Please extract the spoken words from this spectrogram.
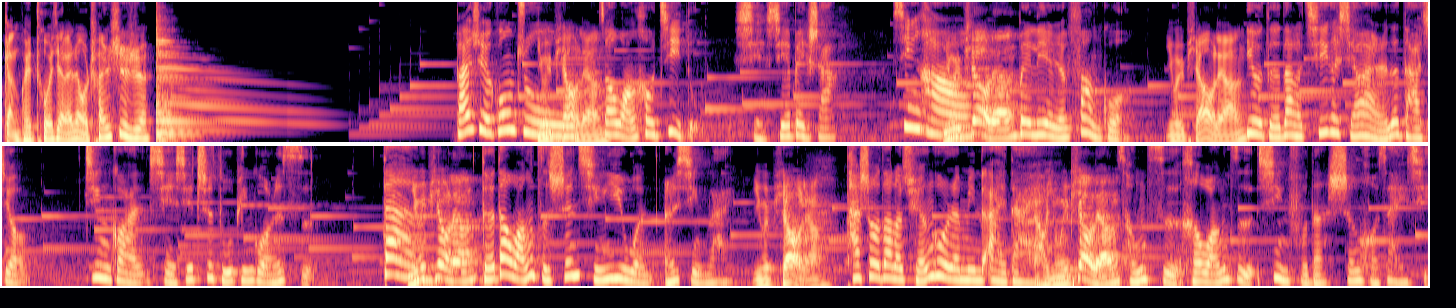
赶快脱下来让我穿试试。白雪公主因为漂亮遭王后嫉妒，险些被杀，幸好因为漂亮，被猎人放过，因为漂亮，又得到了七个小矮人的搭救。尽管险些吃毒苹果而死，但因为漂亮，得到王子深情一吻而醒来。因为漂亮，她受到了全国人民的爱戴然，后因为漂亮，从此和王子幸福的生活在一起。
